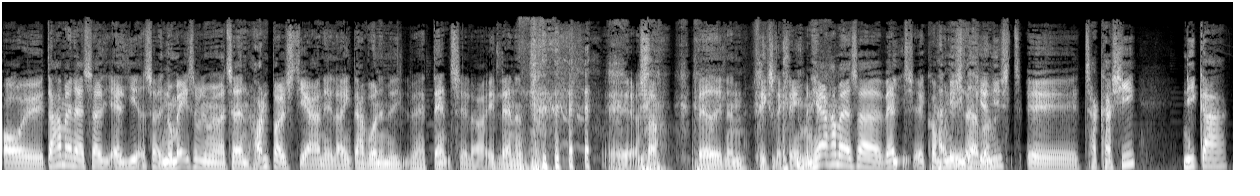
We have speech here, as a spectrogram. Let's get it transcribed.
Og øh, der har man altså allieret sig. Normalt så ville man have taget en håndboldstjerne, eller en, der har vundet med dans, eller et eller andet. øh, og så lavet et eller andet fix reklame. Men her har man altså valgt øh, komponist og pianist øh, Takashi Nigaki.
